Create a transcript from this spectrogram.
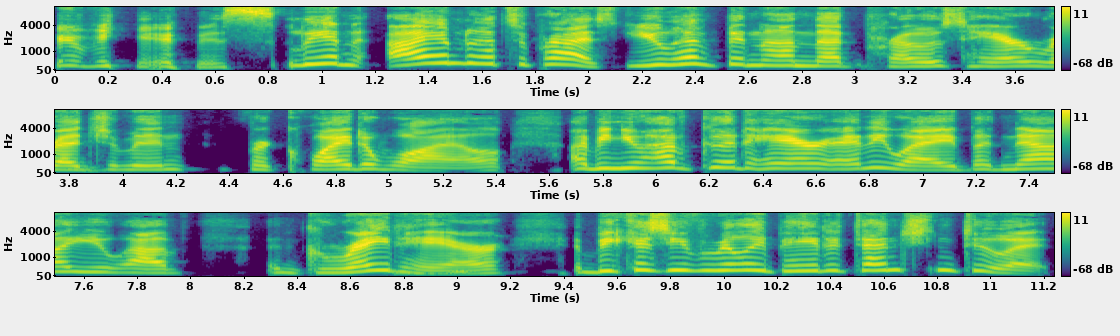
reviews. Leanne, I am not surprised. You have been on that Prose hair regimen for quite a while. I mean, you have good hair anyway, but now you have great mm-hmm. hair because you've really paid attention to it.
